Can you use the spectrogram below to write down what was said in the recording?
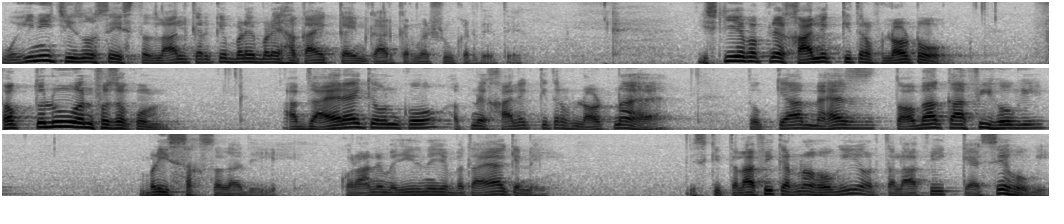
वो इन्हीं चीज़ों से इस्तलाल करके बड़े बड़े हक़ का इनकार करना शुरू कर देते हैं। इसलिए अब अपने खालिक की तरफ़ लौटो। फ़ख्तलू अनफसकुम। अब ज़ाहिर है कि उनको अपने खालिक की तरफ़ लौटना है तो क्या महज तौबा काफ़ी होगी? बड़ी सख्त सज़ा दी गई। कुरान मजीद ने यह बताया कि नहीं। इसकी तलाफ़ी करना होगी और तलाफ़ी कैसे होगी?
